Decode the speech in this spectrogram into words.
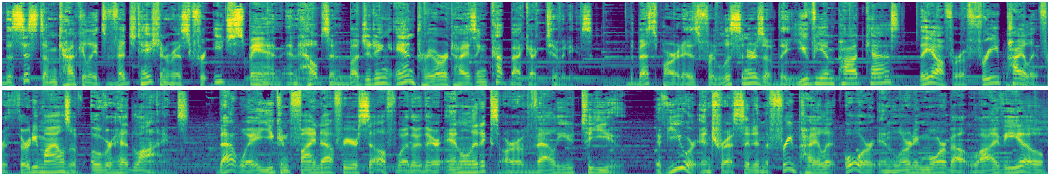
The system calculates vegetation risk for each span and helps in budgeting and prioritizing cutback activities. The best part is for listeners of the UVM podcast, they offer a free pilot for 30 miles of overhead lines. That way, you can find out for yourself whether their analytics are of value to you. If you are interested in the free pilot or in learning more about LiveEO,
